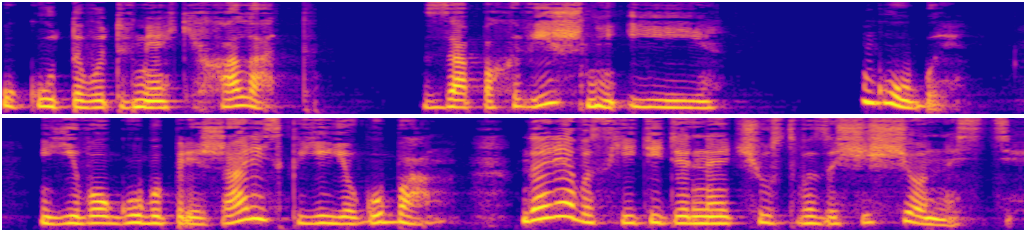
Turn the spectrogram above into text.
укутывают в мягкий халат. Запах вишни и... губы. Его губы прижались к ее губам, даря восхитительное чувство защищенности.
